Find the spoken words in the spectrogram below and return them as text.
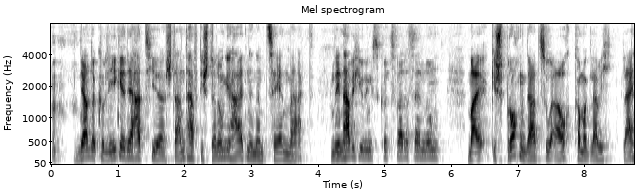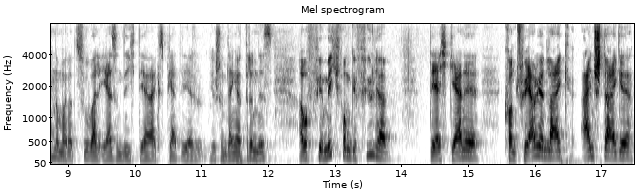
Ja, und der Kollege, der hat hier standhaft die Stellung gehalten in einem zähen Markt. Und den habe ich übrigens kurz vor der Sendung mal gesprochen dazu auch, kommen wir, glaube ich, gleich nochmal dazu, weil er ist nicht der Experte, der hier schon länger drin ist. Aber für mich vom Gefühl her, der ich gerne contrarian-like einsteige,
